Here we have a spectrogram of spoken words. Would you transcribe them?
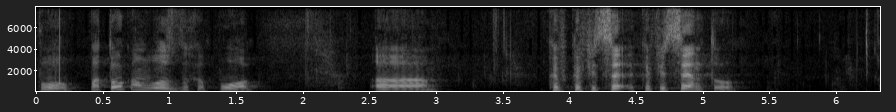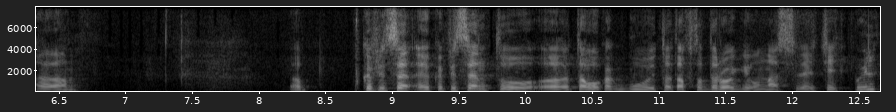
по потокам воздуха, по коэффициенту э, коэффициенту э, того, как будет от автодороги у нас лететь пыль,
